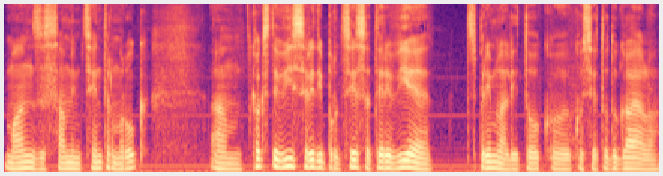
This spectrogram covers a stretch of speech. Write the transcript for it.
manj z samim centrom rok. Um, kako ste vi sredi procesa te revije spremljali to, ko, ko se je to dogajalo?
